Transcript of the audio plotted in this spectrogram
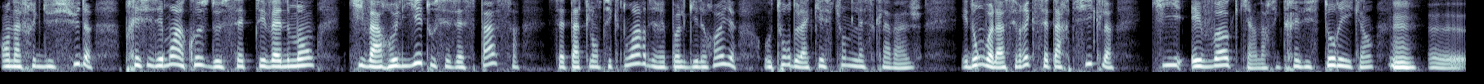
en Afrique du Sud, précisément à cause de cet événement qui va relier tous ces espaces, cet Atlantique noir, dirait Paul Gilroy, autour de la question de l'esclavage. Et donc voilà, c'est vrai que cet article, qui évoque, qui est un article très historique, hein, mm. euh,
